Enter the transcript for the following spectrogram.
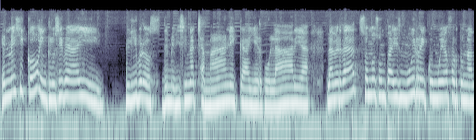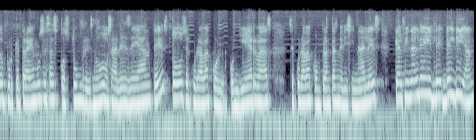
en México inclusive hay libros de medicina chamánica y herbolaria. La verdad, somos un país muy rico y muy afortunado porque traemos esas costumbres, ¿no? O sea, desde antes todo se curaba con, con hierbas, se curaba con plantas medicinales, que al final del día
